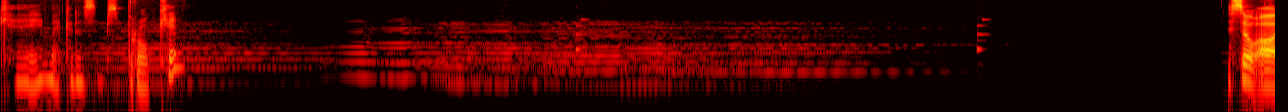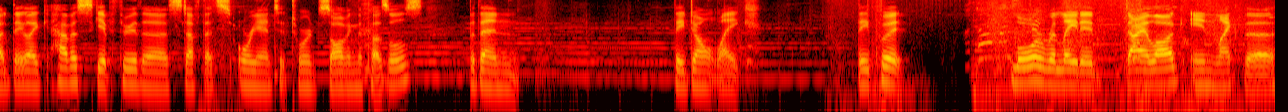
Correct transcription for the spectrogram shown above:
Okay, mechanism's broken. So odd. They like have us skip through the stuff that's oriented towards solving the puzzles, but then they don't like they put lore related dialogue in like the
